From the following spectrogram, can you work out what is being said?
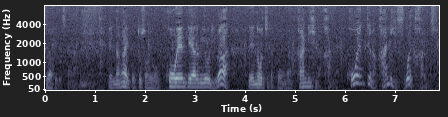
くわけですから、えー長いことその公園でやるよりは、えー農地の方が管理費がかかんない。公園っていうのは管理費すごいかかるんですよ、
